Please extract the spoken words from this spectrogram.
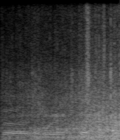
Uh, we're in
